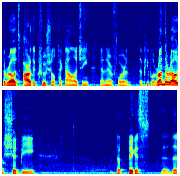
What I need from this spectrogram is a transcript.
The roads are the crucial technology, and therefore the people who run the roads should be the biggest, the, the,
